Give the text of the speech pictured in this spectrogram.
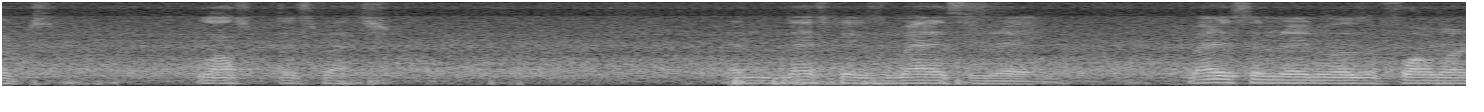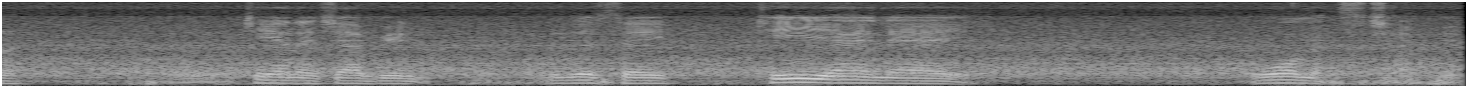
but lost this match. And next is Madison Rayne. Madison Rayne was a former TNA champion. We just say TNA Women's Champion.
